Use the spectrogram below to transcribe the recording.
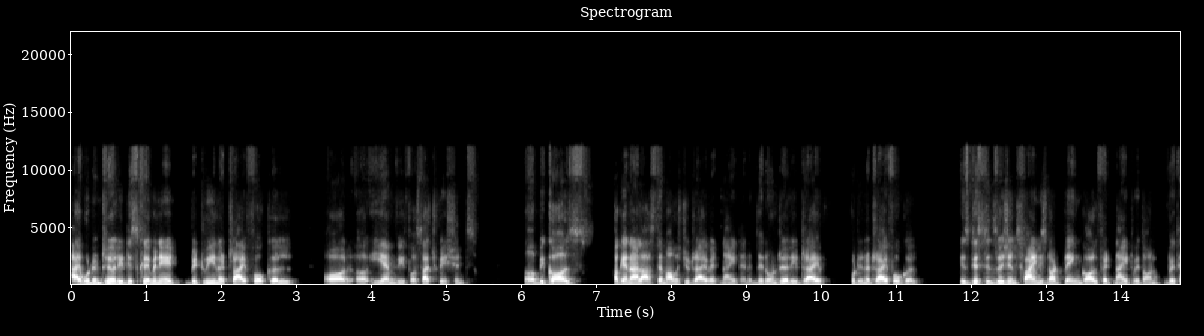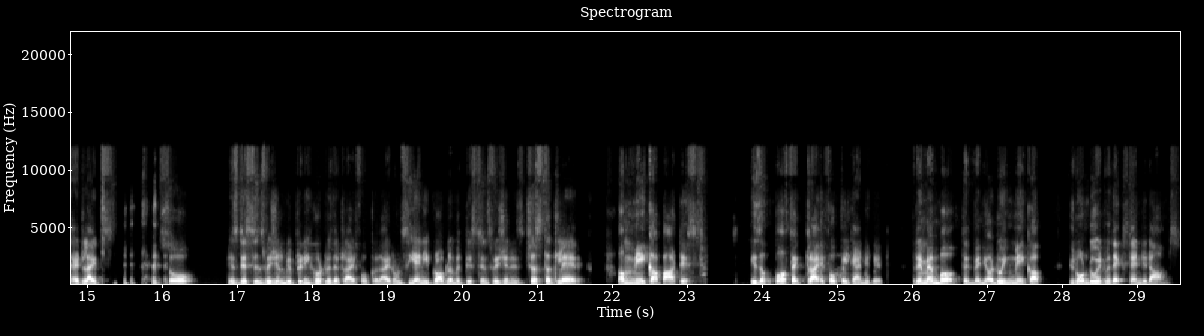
I wouldn't really discriminate between a trifocal or a EMV for such patients uh, because, again, I'll ask them how much you drive at night. And if they don't really drive, put in a trifocal. His distance vision's fine. He's not playing golf at night with on with headlights. so his distance vision will be pretty good with a trifocal. I don't see any problem with distance vision. It's just the glare. A makeup artist is a perfect trifocal candidate remember that when you're doing makeup, you don't do it with extended arms.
